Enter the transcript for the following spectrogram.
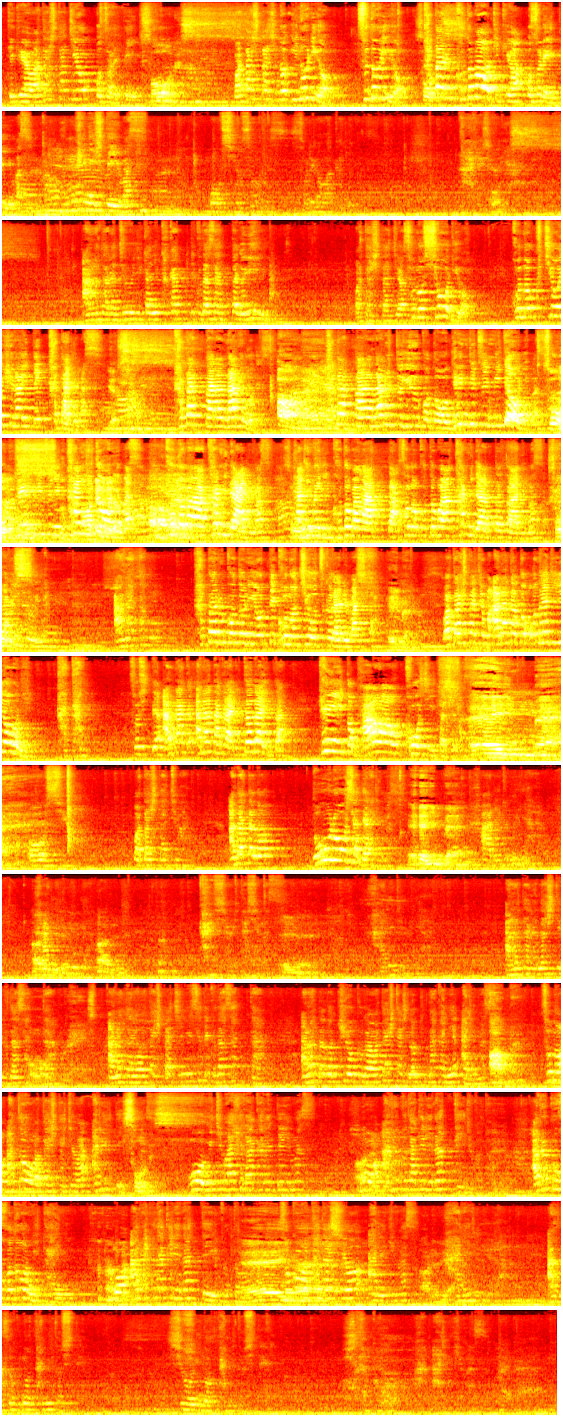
敵は私たちを恐れている。そうです。私たちの祈りを集いを語る言葉を敵は恐れています。気にしています。おうしよそうです。それがわかりますそうです。あなたが十字架にかかってくださったがゆえに私たちはその勝利をこの口を開いて語ります。Yes 語ったらなるのですア語ーメンったらなるということを現実に見ております。現実に感じております。言葉は神であります。初めに言葉があった。その言葉は神であったとあります。そうです。あなたも語ることによってこの地を作られました。私たちもあなたと同じように語りそしてあなあなたがいただいた。権威とパワーを行使いたします。私たちはあなたの同労者でありますエイメンハレルヤハレルヤハレル感謝いたします。ハレルヤあなたが成してくださっ Oh, たあなたが私たちに見せてくださった。あなたの記憶が私たちの中にあります。その後を私たちは歩いていきます。そうです。もう道は開かれています。もう歩くだけになっていること。歩く歩道みたいに。もう歩くだけになっていること。そこを正しを歩きます安息の民として勝利の民としてそこを歩きます。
